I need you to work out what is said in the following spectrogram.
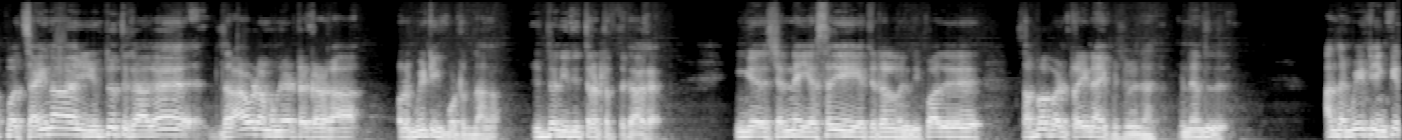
அப்போ சைனா யுத்தத்துக்காக திராவிட முன்னேற்ற கழகம் ஒரு மீட்டிங் போட்டிருந்தாங்க. யுத்த நிதி திரட்டுறதுக்காக இங்கே சென்னை எஸ்ஐ திடல் இருக்குது. இப்போ அது சப்பப்ப ட்ரெயின் ஆகிப்போச்சு முன்ன இருந்தது. அந்த மீட்டிங்க்கு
